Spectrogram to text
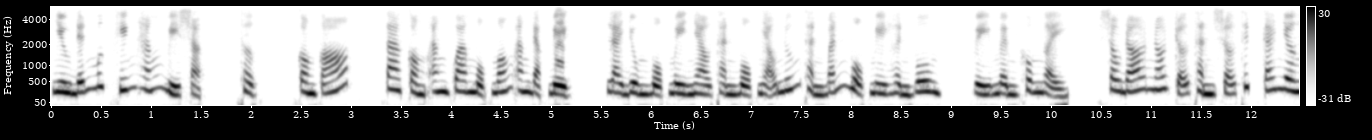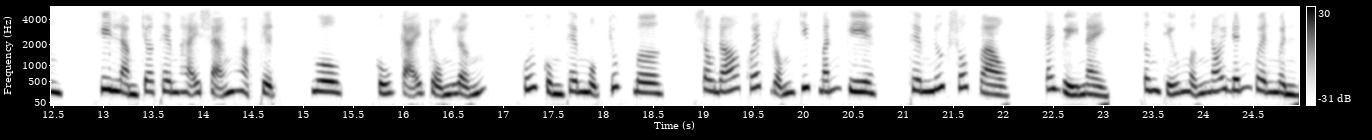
nhiều đến mức khiến hắn bị sặc, thật, còn có, ta còn ăn qua một món ăn đặc biệt, là dùng bột mì nhào thành bột nhão nướng thành bánh bột mì hình vuông, vị mềm không ngậy, sau đó nó trở thành sở thích cá nhân, khi làm cho thêm hải sản hoặc thịt, ngô, củ cải trộn lẫn, cuối cùng thêm một chút bơ, sau đó khoét rỗng chiếc bánh kia, thêm nước sốt vào, cái vị này, Tân Thiểu Mẫn nói đến quên mình,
